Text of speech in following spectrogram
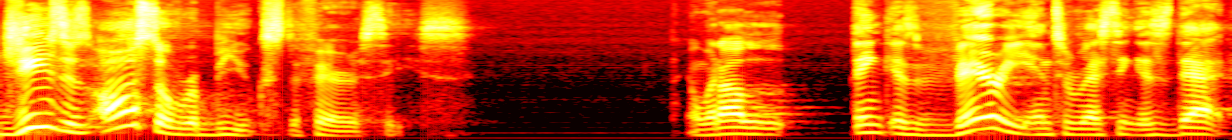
Jesus also rebukes the Pharisees. And what I think is very interesting is that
